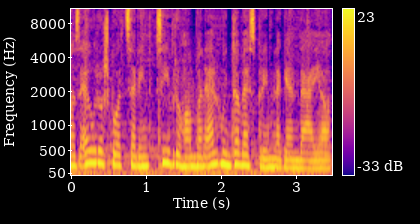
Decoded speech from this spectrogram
Az Eurosport szerint szívrohamban elhunyt a Veszprém legendája.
